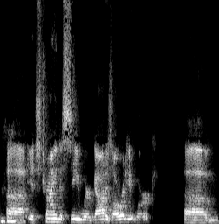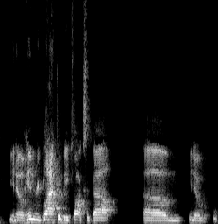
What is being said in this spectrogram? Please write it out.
mm-hmm. uh, it's trying to see where god is already at work um, you know, Henry Blackaby talks about, um, you know,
